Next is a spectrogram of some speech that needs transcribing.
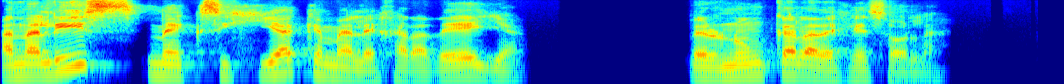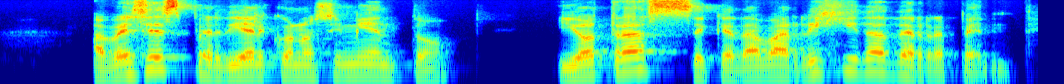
Annalise me exigía que me alejara de ella, pero nunca la dejé sola. A veces perdía el conocimiento y otras se quedaba rígida de repente.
